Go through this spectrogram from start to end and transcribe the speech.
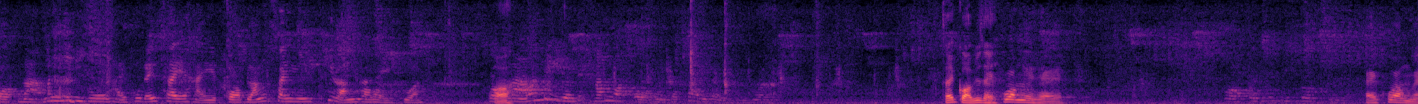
กรอบหนามันไม่ดีอยู่ใหายผู้ใดใส่ใหายกรอบหลังใส่ที่หลังก็ได้ตัวกรอบหนามันไม่ดีอยู่ที่คันมาออกมันจะใส่ได้ตัวใส่กรอบอยู่ใส่ใส่ควงเลยใส่ใส่ควงไหม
